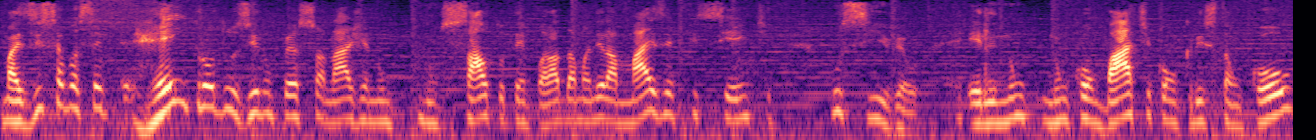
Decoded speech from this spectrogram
Mas isso é você reintroduzir um personagem num, num salto temporal da maneira mais eficiente possível. Ele num, num combate com o Christian Cole,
